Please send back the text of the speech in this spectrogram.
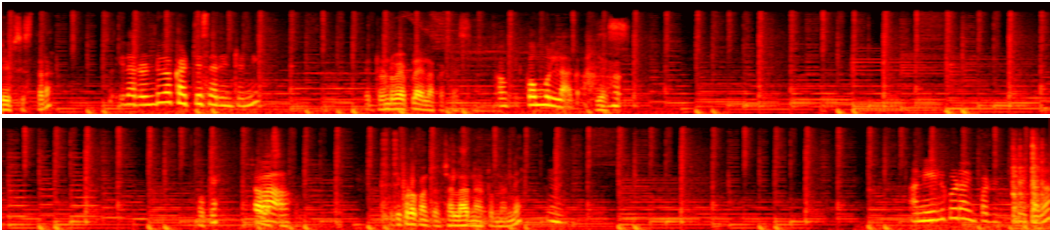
లీవ్స్ ఇస్తారా? ఇలా రెండుగా కట్ చేశారేంటండి ఇటు రెండు వైపులా ఇలా పెట్టేస్తున్నాను ఓకే కొమ్ముల్లాగా. ఎస్ ఓకే చాలా. ఇది కూడా కొంచెం చల్లారినట్టుందండి. ఆ నీళ్ళు కూడా ఇంపార్టెంట్ కదా?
